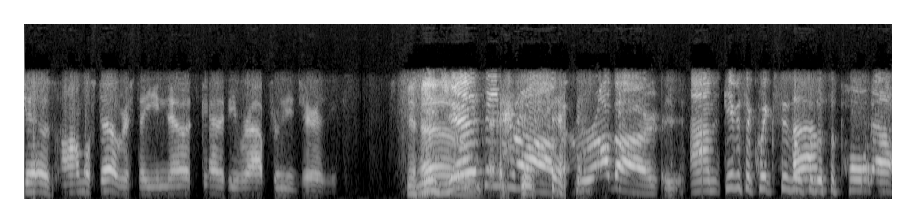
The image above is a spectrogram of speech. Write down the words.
show's almost over, so you know it's got to be Rob from New Jersey. New Jersey Rob, Robbo. Um, give us a quick sizzle Um, for the supporter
